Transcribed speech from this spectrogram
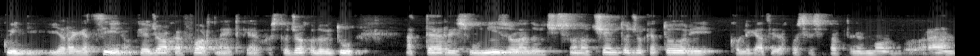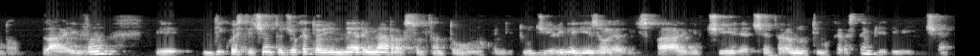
Quindi il ragazzino che gioca a Fortnite, che è questo gioco dove tu atterri su un'isola dove ci sono 100 giocatori collegati da qualsiasi parte del mondo, random, live, e di questi 100 giocatori ne rimarrà soltanto uno, quindi tu giri l'isola, gli spari, li uccidi, eccetera, l'ultimo che resta in piedi vince.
